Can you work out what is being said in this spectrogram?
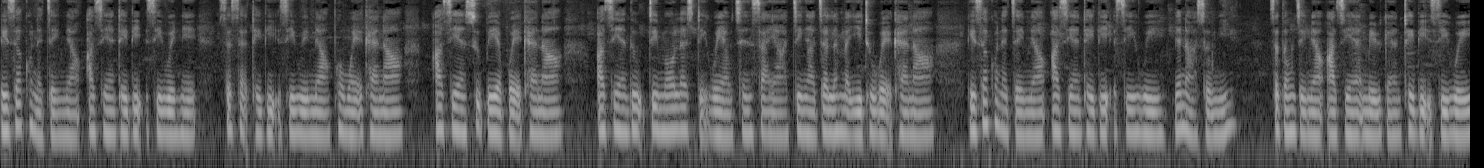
48ကြိမ်မြောက်အာဆီယံထိပ်သီးအစည်းအဝေးနှင့်ဆက်ဆက်ထိပ်သီးအစည်းအဝေးများဖွင့်ပွဲအခမ်းအနားအာဆီယံစုပေးရပွဲအခမ်းအနားအာဆီယံသို့တီမောလက်စ်တီဝင်ရောက်ခြင်းဆိုင်ရာကြီးညာချက်လက်မှတ်ရေးထိုးပွဲအခမ်းအနား48ကြိမ်မြောက်အာဆီယံထိပ်သီးအစည်းအဝေးမျက်နှာစုံကြီး73ကြိမ်မြောက်အာဆီယံအမေရိကန်ထိပ်သီးအစည်းအဝေး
